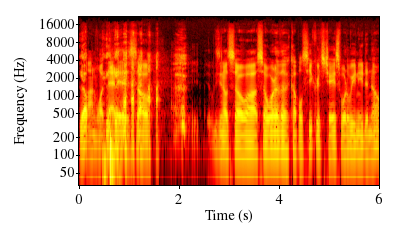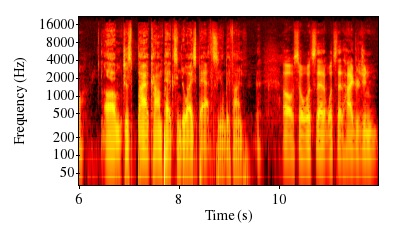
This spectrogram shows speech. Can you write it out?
Yep. on what that is. So, you know, so uh, so what are the couple secrets, Chase? What do we need to know? Um, just buy a Compex and do ice baths, and you'll be fine. Oh, so what's that? What's that hydrogen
